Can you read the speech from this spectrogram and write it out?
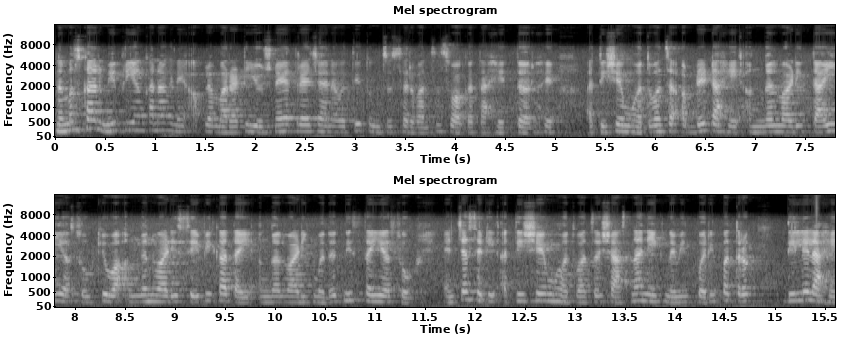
नमस्कार मी प्रियांका नागणे. आपल्या मराठी योजना यात्रा या चॅनलवरती तुमचं सर्वांचं स्वागत आहे. तर हे अतिशय महत्त्वाचं अपडेट आहे. अंगणवाडी ताई असो किंवा अंगणवाडी सेविका ताई अंगणवाडी मदतनीस ताई असो यांच्यासाठी अतिशय महत्त्वाचं शासनाने एक नवीन परिपत्रक दिलेलं आहे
